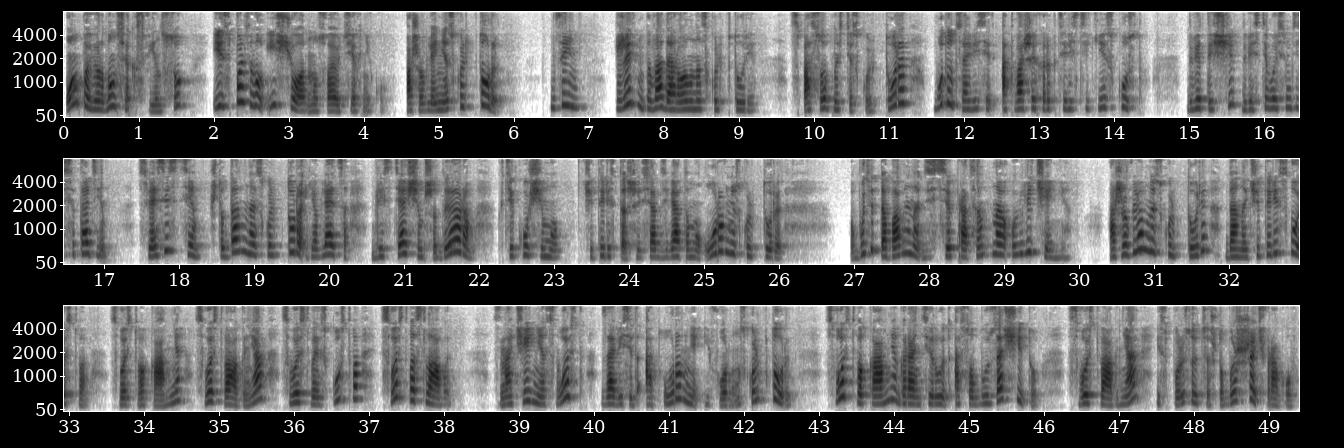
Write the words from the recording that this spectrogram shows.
Он повернулся к сфинксу и использовал еще одну свою технику – оживление скульптуры. Дзынь. Жизнь была дарована скульптуре. Способности скульптуры будут зависеть от вашей характеристики искусства. 2281. В связи с тем, что данная скульптура является блестящим шедевром к текущему 469 уровню скульптуры, будет добавлено 10% увеличение – Оживленной скульптуре даны четыре свойства – свойства камня, свойства огня, свойства искусства, свойства славы. Значение свойств зависит от уровня и формы скульптуры. Свойства камня гарантируют особую защиту. Свойства огня используются, чтобы сжечь врагов.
